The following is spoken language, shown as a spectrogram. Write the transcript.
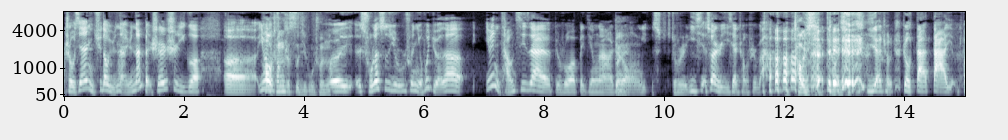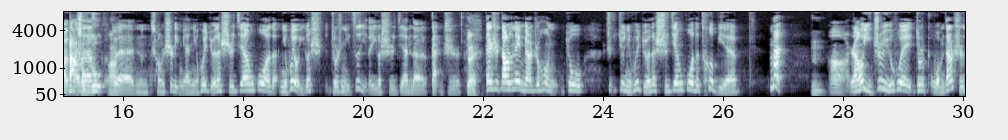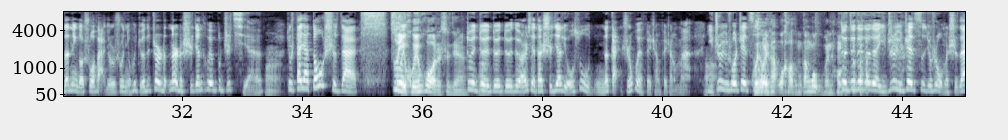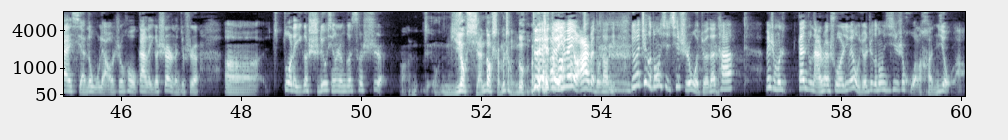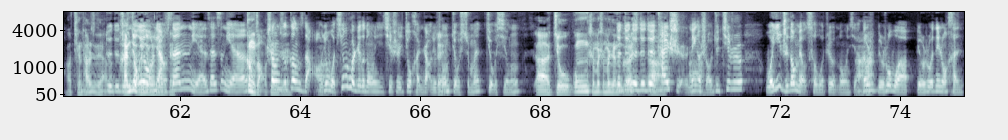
首先你去到云南，云南本身是一个呃，因为号称是四季如春嘛，呃，除了四季如春，你会觉得，因为你长期在比如说北京啊这种一就是一线，算是一线城市吧，超一线，对 超一线，一线城这种大大繁大首都啊对嗯城市里面，你会觉得时间过得，你会有一个时，就是你自己的一个时间的感知。对，但是到了那边之后，你就就就你会觉得时间过得特别慢，嗯啊，然后以至于会就是我们当时的那个说法，就是说你会觉得这儿的那儿的时间特别不值钱，嗯，就是大家都是在自己挥霍的时间。对对啊，对对对，而且它时间流速，你的感知会非常非常慢，以啊至于说这次回头一看，我靠，怎么刚过五分钟？对对对对 对，以至于这次就是我们实在闲得无聊之后干了一个事儿呢，就是呃做了一个十六型人格测试。啊，这你要闲到什么程度？对对，因为有 二百多道题，因为这个东西其实我觉得它为什么单独拿出来说？因为我觉得这个东西其实火了很久了。啊，挺长时间了，对对对，很久很久能有两三年、三四年，更早甚至至更早。就啊我听说这个东西，其实就很早，就从九什么九型呃九宫什么什么人格，对对对对对，啊开始那个啊时候，就其实我一直都没有测过这种东西，都是比如说我，比如说那种很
